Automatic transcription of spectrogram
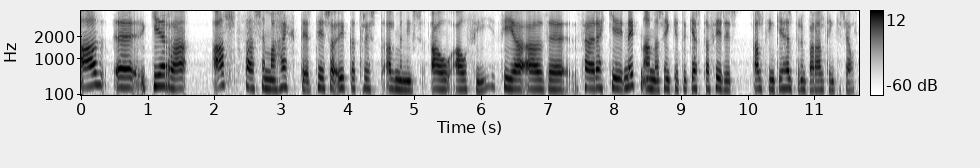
að e, gera allt það sem að hægt er til þess að auka tröst almennings á, á því því að, eh, það er ekki neitt annað sem getur gert það fyrir alþingi heldur en bara alþingi sjálf.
